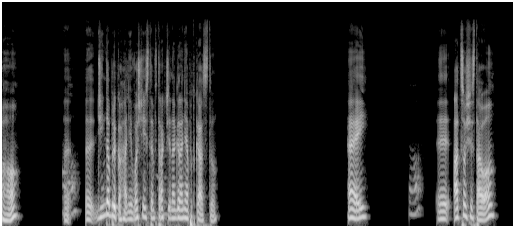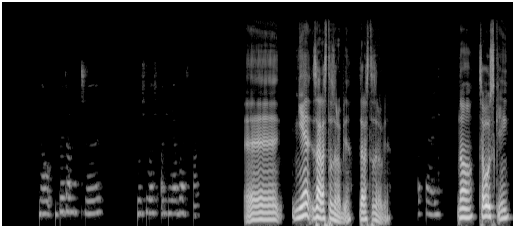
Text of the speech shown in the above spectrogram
O. E, e, dzień dobry, kochanie. Właśnie jestem w trakcie nagrania podcastu. Hej. Co? E, a co się stało? No, pytam, czy zgłosiłaś o linię obecność. E, nie, zaraz to zrobię. Zaraz to zrobię. Okej. No, całuski.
